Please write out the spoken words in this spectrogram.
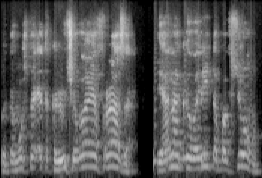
потому что это ключевая фраза. И она говорит обо всем.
